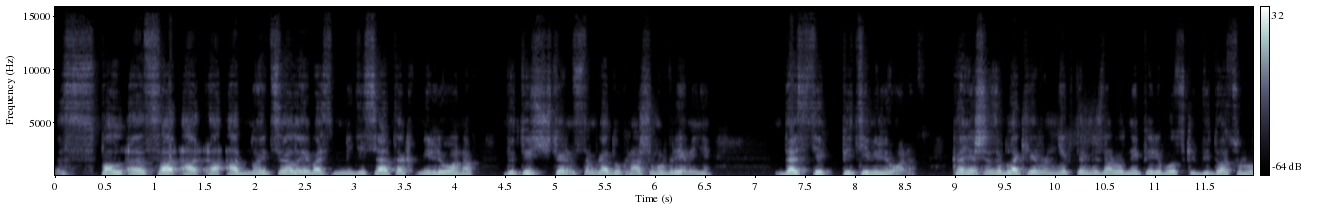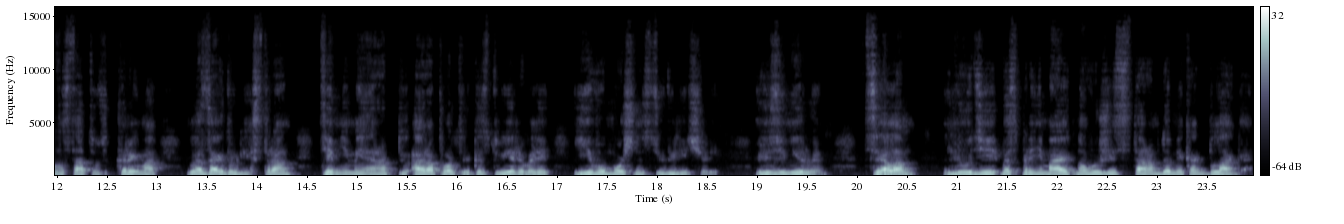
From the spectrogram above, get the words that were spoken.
с 1,8 миллионов в 2014 году к нашему времени достиг 5 миллионов. Конечно, заблокированы некоторые международные перевозки ввиду особого статуса Крыма в глазах других стран. Тем не менее, аэропорт реконструировали и его мощность увеличили. Резюмируем. В целом, люди воспринимают новую жизнь в старом доме как благо.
